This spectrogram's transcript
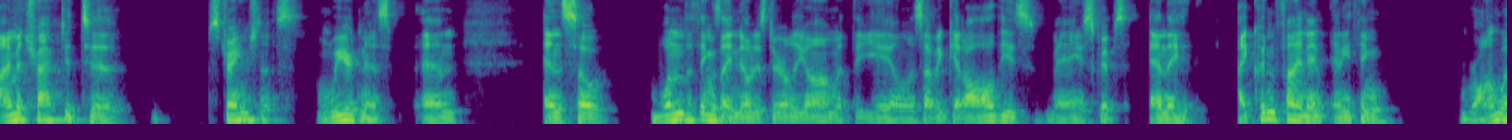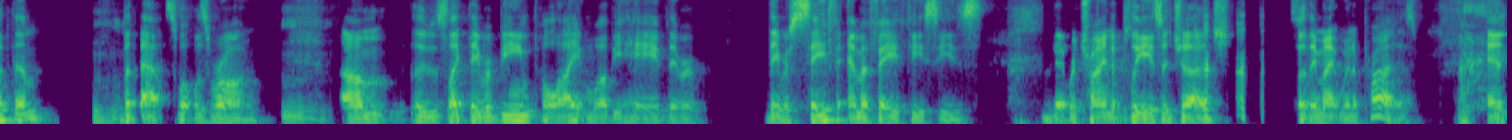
I'm attracted to strangeness weirdness and and so one of the things I noticed early on with the Yale is I would get all these manuscripts and they I couldn't find anything wrong with them. Mhm. but that's what was wrong. Mm. Um, it was like they were being polite and well behaved. They were they were safe MFA theses that were trying to please a judge, so they might win a prize. And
